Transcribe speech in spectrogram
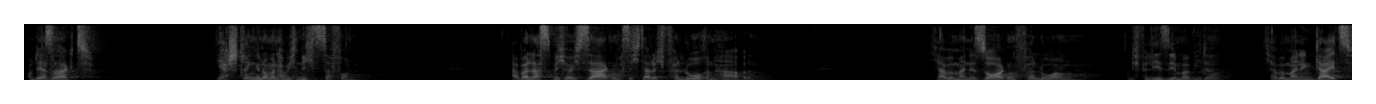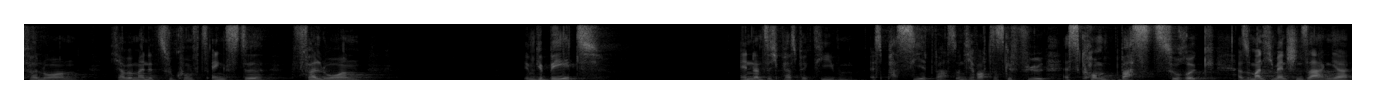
Und er sagt, ja, streng genommen habe ich nichts davon. Aber lasst mich euch sagen, was ich dadurch verloren habe. Ich habe meine Sorgen verloren und ich verliere sie immer wieder. Ich habe meinen Geiz verloren. Ich habe meine Zukunftsängste verloren. Im Gebet ändern sich Perspektiven. Es passiert was. Und ich habe auch das Gefühl, es kommt was zurück. Also manche Menschen sagen ja,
